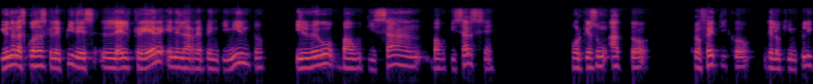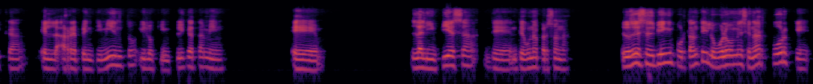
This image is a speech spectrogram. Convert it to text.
y una de las cosas que le pide es el creer en el arrepentimiento y luego bautizar, bautizarse, porque es un acto profético de lo que implica el arrepentimiento y lo que implica también eh, la limpieza de, de, una persona. Entonces es bien importante y lo vuelvo a mencionar porque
